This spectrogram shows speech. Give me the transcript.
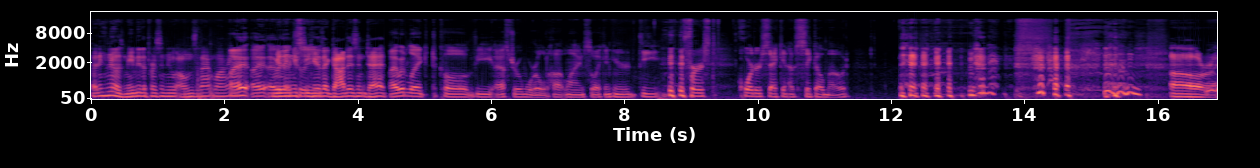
But who knows? Maybe the person who owns that line I, I, I would really needs to hear that God isn't dead. I would like to call the Astroworld hotline so I can hear the first quarter second of sicko mode. All right.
